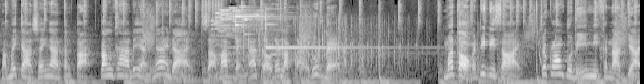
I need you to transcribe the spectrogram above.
ทำให้การใช้งานต่างๆ ตั้งค่าได้อย่างง่ายดาย สามารถแบ่งหน้าจอได้หลากหลายรูปแบบ มาต่อกันที่ดีไซน์ เจ้ากล้องตัวนี้มีขนาดใหญ่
